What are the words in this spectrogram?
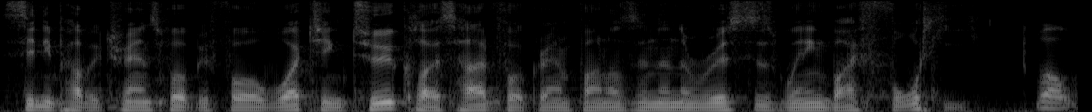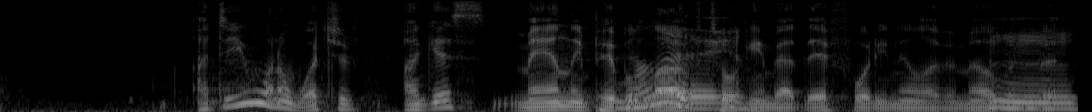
Sydney public transport before watching two close hard fought grand finals and then the Roosters winning by forty. Well, I do you want to watch a? I guess Manly people love talking about their forty 0 over Melbourne, mm,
